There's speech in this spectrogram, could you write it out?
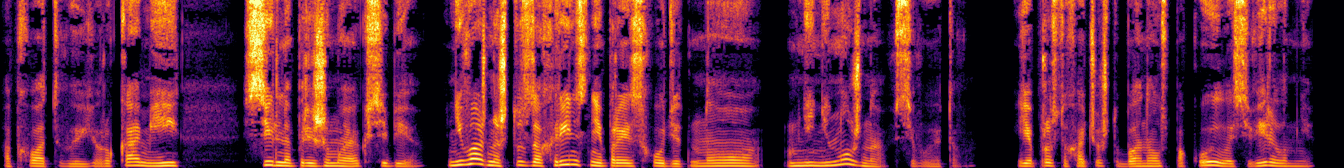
Обхватываю ее руками и сильно прижимаю к себе. Неважно, что за хрень с ней происходит, но мне не нужно всего этого. Я просто хочу, чтобы она успокоилась и верила мне.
